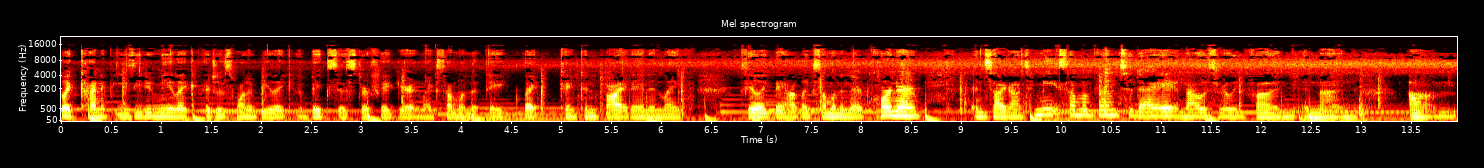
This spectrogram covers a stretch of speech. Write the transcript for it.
like kind of easy to me. Like I just want to be like a big sister figure and like someone that they like can confide in and like feel like they have like someone in their corner. And so I got to meet some of them today, and that was really fun. And then um,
